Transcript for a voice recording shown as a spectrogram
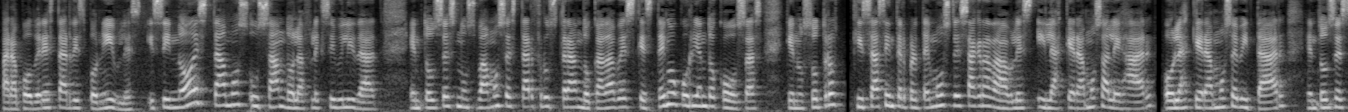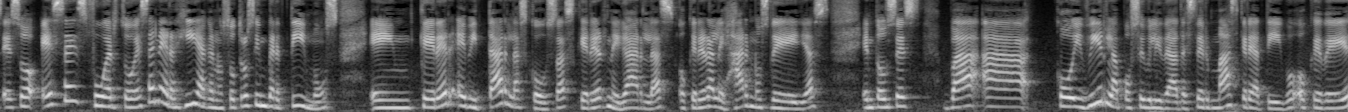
para poder estar disponibles. Y si no estamos usando la flexibilidad, entonces nos vamos a estar frustrando cada vez que estén ocurriendo cosas que nosotros quizás interpretemos desagradables y las queramos alejar o las queramos evitar. Entonces, eso, ese esfuerzo, esa energía que nosotros invertimos en querer evitar las cosas, querer negarlas o querer alejarnos de ellas, entonces va a cohibir la posibilidad de ser más creativo o que de,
